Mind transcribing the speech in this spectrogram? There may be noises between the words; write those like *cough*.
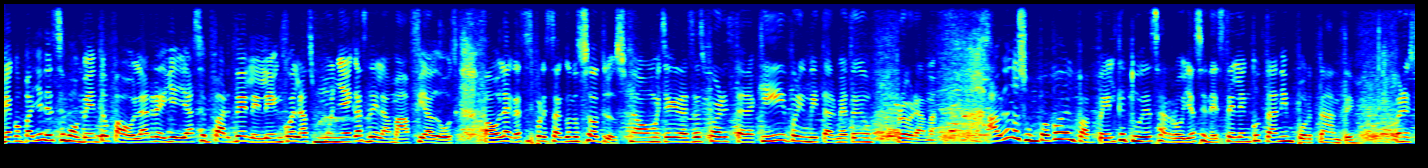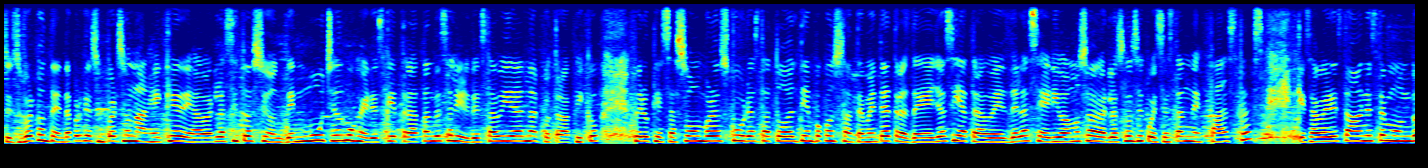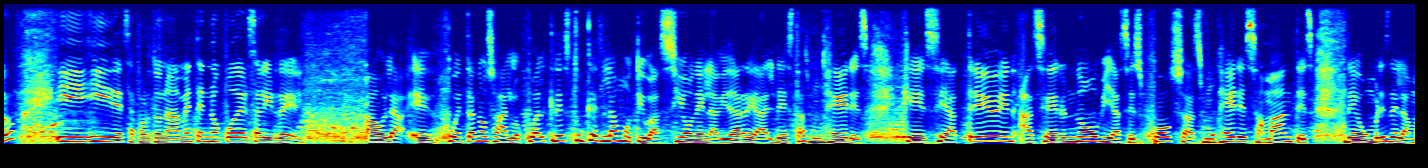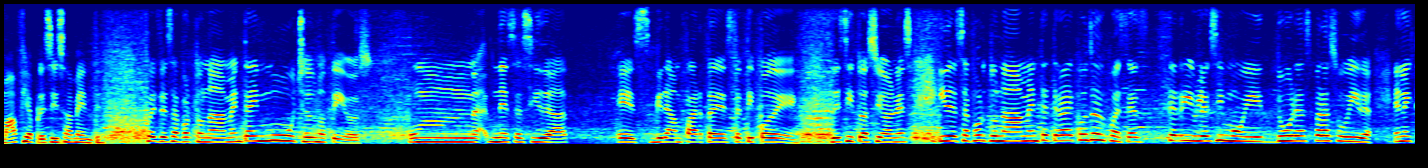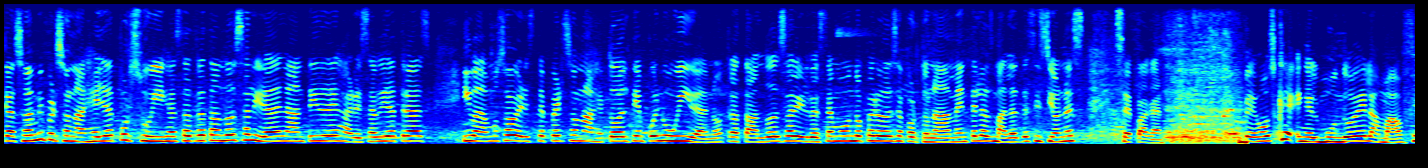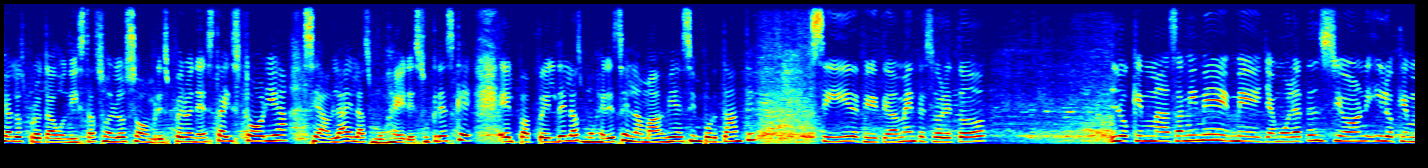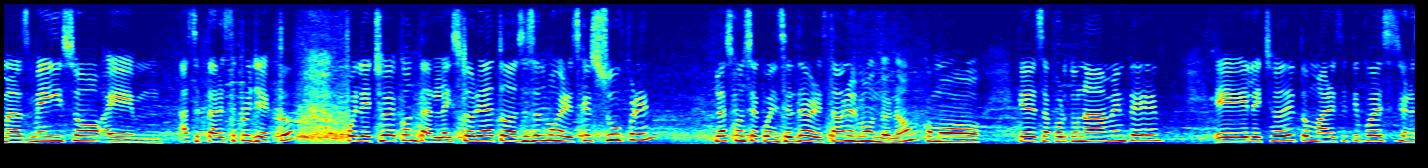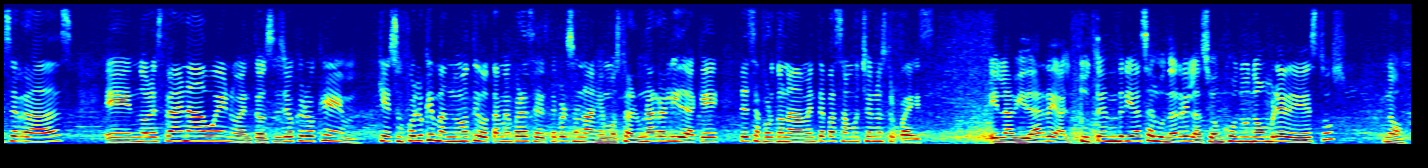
Me acompaña en este momento Paola Reyes, ella hace parte del elenco de las muñecas de la Mafia 2. Paola, gracias por estar con nosotros. No, muchas gracias por estar aquí y por invitarme a tener un programa. Háblanos un poco del papel que tú desarrollas en este elenco tan importante. Bueno, estoy súper contenta porque es un personaje que deja ver la situación de muchas mujeres que tratan de salir de esta vida del narcotráfico, pero que esa sombra oscura está todo el tiempo constantemente detrás de ellas y a través de la serie vamos a ver las consecuencias tan nefastas que es haber estado en este mundo y, y desafortunadamente no poder salir de él. Paola, eh, cuéntanos algo. ¿Cuál crees tú que es la motivación en la vida real de estas mujeres que se atreven a ser novias, esposas, mujeres, amantes de hombres de la mafia precisamente? Pues desafortunadamente hay muchos motivos. Una necesidad es gran parte de este tipo de, de, situaciones y desafortunadamente trae consecuencias terribles y muy duras para su vida. En el caso de mi personaje, ella por su hija está tratando de salir adelante y de dejar esa vida atrás y vamos a ver este personaje todo el tiempo en huida, ¿no? tratando de salir de este mundo, pero desafortunadamente las malas decisiones se pagan. Vemos que en el mundo de la mafia los protagonistas son los hombres, pero en esta historia se habla de las mujeres. ¿Tú crees que el papel de las mujeres en la mafia es importante? Sí, definitivamente, sobre todo lo que más a mí me, llamó la atención y lo que más me hizo eh, aceptar este proyecto fue el hecho de contar la historia de todas esas mujeres que sufren las consecuencias de haber estado en el mundo, ¿no? Como que desafortunadamente eh, el hecho de tomar ese tipo de decisiones cerradas eh, no les trae nada bueno, entonces yo creo que, que, eso fue lo que más me motivó también para hacer este personaje, mostrar una realidad que desafortunadamente pasa mucho en nuestro país. En la vida real, ¿tú tendrías alguna relación con un hombre de estos? No,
